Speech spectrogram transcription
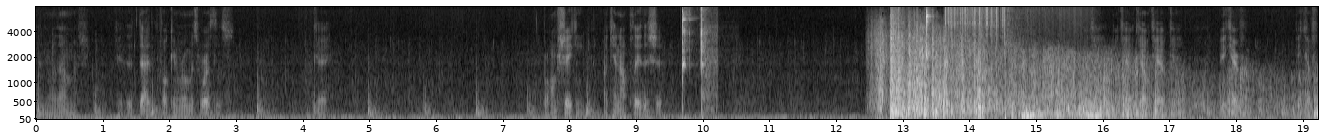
I know that much. Okay, that, that fucking room is worthless. Okay. Bro, I'm shaking. I cannot play this shit. Okay, okay, okay, okay, okay. Be careful. Be careful.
